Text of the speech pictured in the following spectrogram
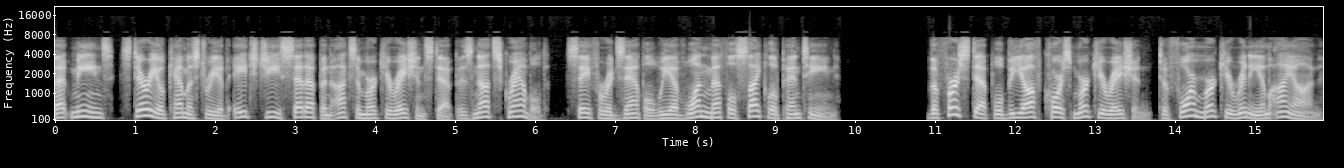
That means, stereochemistry of Hg setup and oxymercuration step is not scrambled, say for example we have 1-methyl-cyclopentene. The first step will be off-course mercuration to form mercurinium ion.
